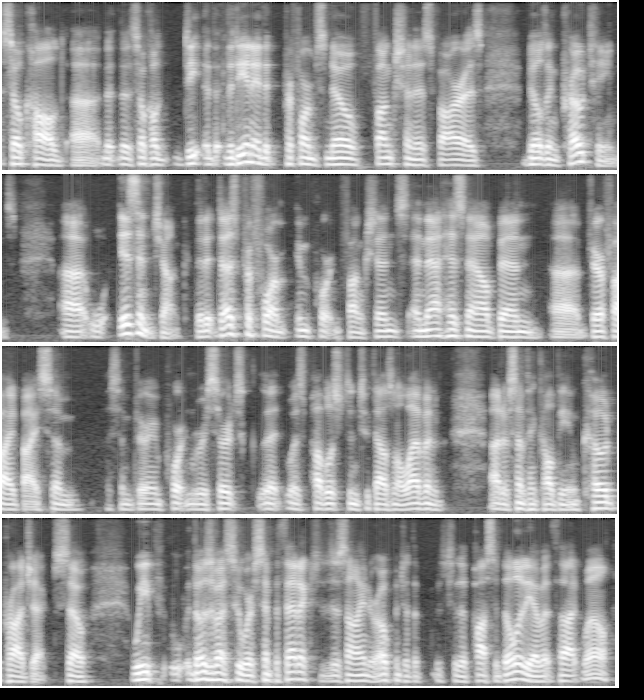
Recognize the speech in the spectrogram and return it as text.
so-called uh, the, the, so-called D, the, the, DNA that performs no function as far as building proteins uh, isn't junk. That it does perform important functions, and that has now been uh, verified by some some very important research that was published in 2011 out of something called the ENCODE project. So we those of us who were sympathetic to design or open to the to the possibility of it thought, well,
